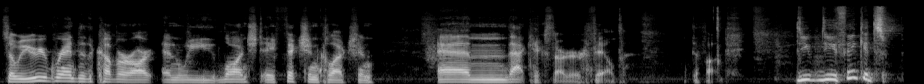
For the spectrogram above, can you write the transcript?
So we rebranded the cover art and we launched a fiction collection, and that Kickstarter failed to. Do you, do you think it's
